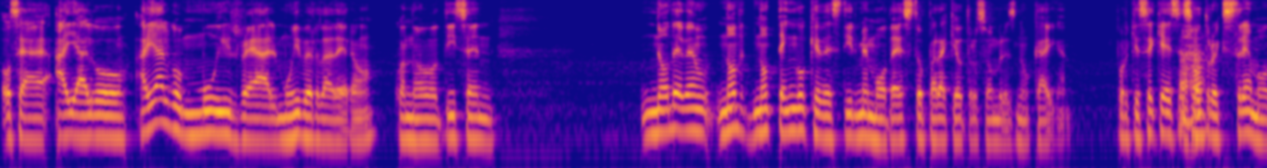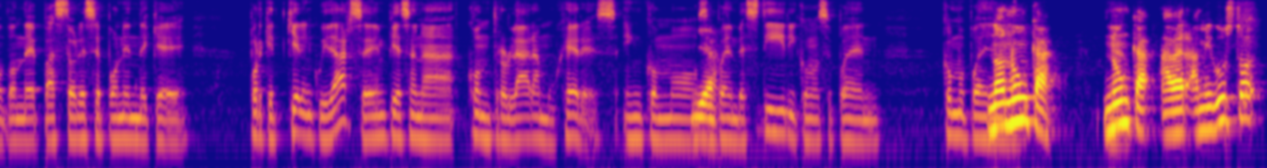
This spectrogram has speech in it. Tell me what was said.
o sea, hay algo, hay algo muy real, muy verdadero, cuando dicen, no, no, no tengo que vestirme modesto para que otros hombres no caigan. Porque sé que ese es otro extremo, donde pastores se ponen de que, porque quieren cuidarse, empiezan a controlar a mujeres en cómo se pueden vestir y cómo se pueden, cómo pueden... No, nunca, nunca. A ver, a mi gusto,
